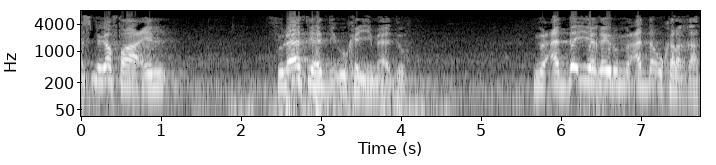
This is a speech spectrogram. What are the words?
ismiga faacil hulaasi haddii uu ka yimaado mucaddo iyo hayru mucaddo u kala qaad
